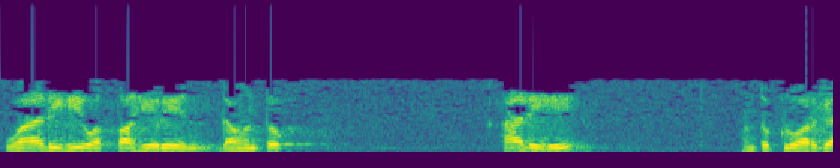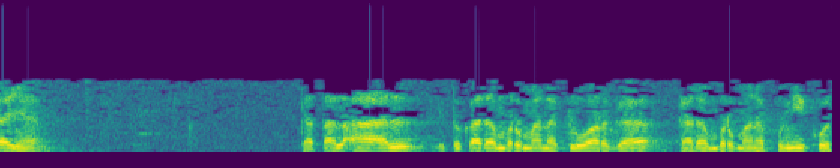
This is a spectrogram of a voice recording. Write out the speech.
Walihi wa tahirin. Dan untuk alihi untuk keluarganya. Kata al itu kadang bermana keluarga, kadang bermana pengikut.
